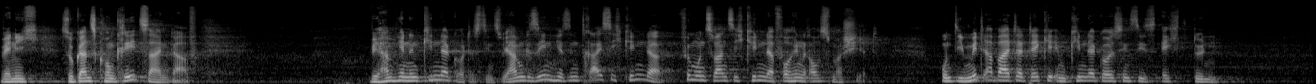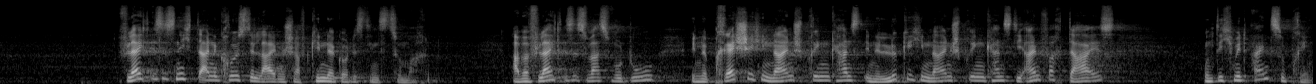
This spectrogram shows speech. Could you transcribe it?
Wenn ich so ganz konkret sein darf, wir haben hier einen Kindergottesdienst. Wir haben gesehen, hier sind 30 Kinder, 25 Kinder vorhin rausmarschiert. Und die Mitarbeiterdecke im Kindergottesdienst die ist echt dünn. Vielleicht ist es nicht deine größte Leidenschaft, Kindergottesdienst zu machen. Aber vielleicht ist es was, wo du in eine Bresche hineinspringen kannst, in eine Lücke hineinspringen kannst, die einfach da ist und dich mit einzubringen.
